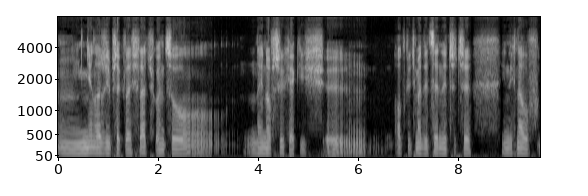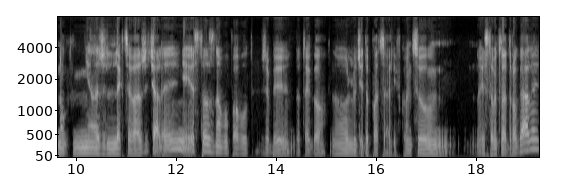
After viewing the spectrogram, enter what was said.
mm, nie należy jej przekreślać. W końcu najnowszych jakichś y, odkryć medycyny czy, czy innych nauk, nauk nie należy lekceważyć, ale nie jest to znowu powód, żeby do tego no, ludzie dopłacali. W końcu no, jest to metoda droga, ale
